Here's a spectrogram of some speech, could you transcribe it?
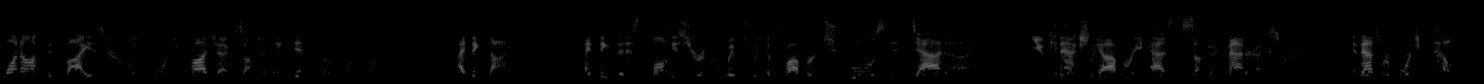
one off advisor with 40 projects on their LinkedIn profile? I think not. I think that as long as you're equipped with the proper tools and data, you can actually operate as the subject matter expert. And that's where Forgd can help.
